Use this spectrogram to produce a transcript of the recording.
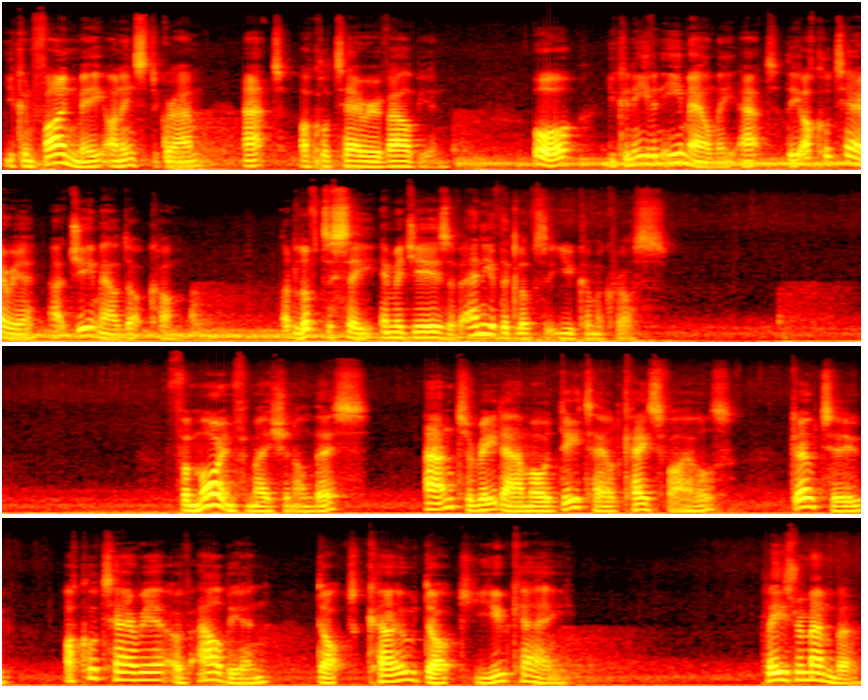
You can find me on Instagram at Occultaria of Albion, or you can even email me at theoccultaria at gmail.com. I'd love to see images of any of the gloves that you come across. For more information on this, and to read our more detailed case files, go to occultariaofalbion.co.uk. Please remember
